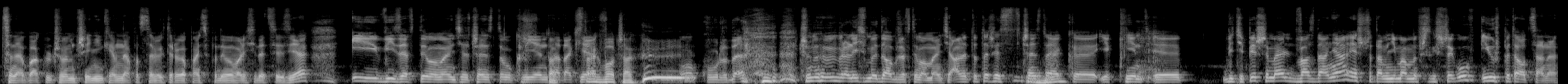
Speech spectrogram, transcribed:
cena była kluczowym czynnikiem, na podstawie którego państwo podejmowaliście decyzję? I widzę w tym momencie często u klienta Tak, takie... strach w oczach. O kurde, czy my wybraliśmy dobrze w tym momencie? Ale to też jest często Mhm. jak, e, jak klient... e, Wiecie, pierwszy mail, dwa zdania, jeszcze tam nie mamy wszystkich szczegółów i już pyta o cenę.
